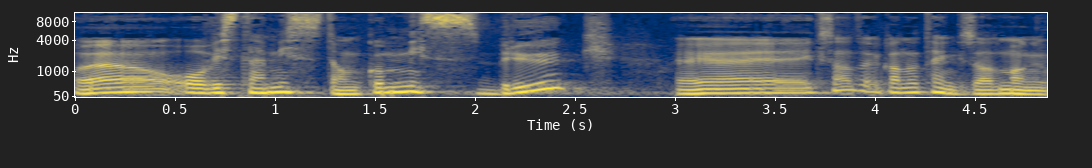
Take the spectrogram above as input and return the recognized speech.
Eh, og hvis det er mistanke om misbruk, Eh, ikke sant? Det kan jo tenkes at mange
